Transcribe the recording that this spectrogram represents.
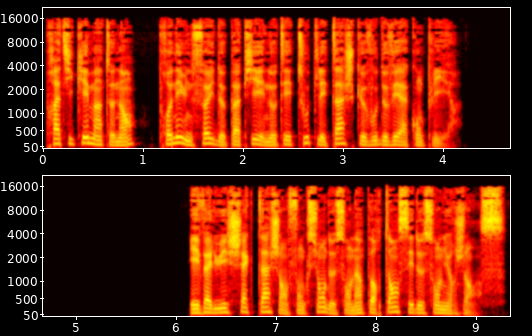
Pratiquez maintenant, prenez une feuille de papier et notez toutes les tâches que vous devez accomplir. Évaluez chaque tâche en fonction de son importance et de son urgence.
